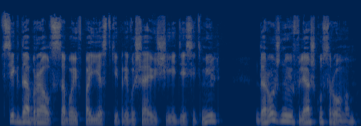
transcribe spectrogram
всегда брал с собой в поездки, превышающие десять миль, дорожную фляжку с ромом.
